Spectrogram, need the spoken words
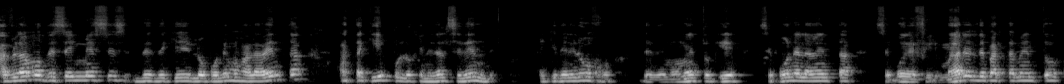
hablamos de seis meses desde que lo ponemos a la venta hasta que por lo general se vende. Hay que tener ojo, desde el momento que se pone a la venta, se puede firmar el departamento,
